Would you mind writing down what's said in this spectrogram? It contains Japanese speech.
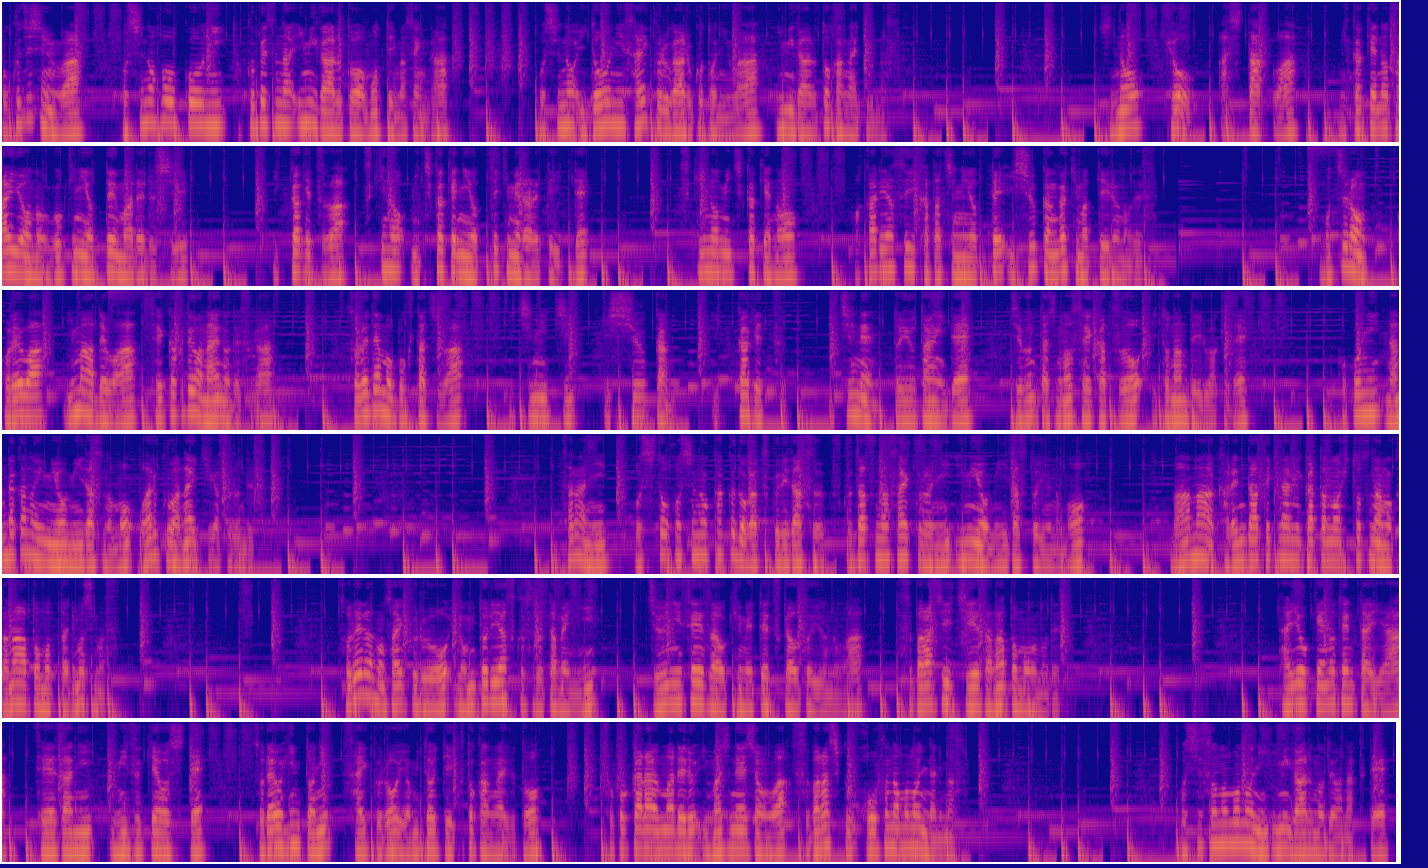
僕自身は星の方向に特別な意味があるとは思っていませんが星の移動にサイクルがあることには意味があると考えています。昨日、今日、明日は見かけの太陽の動きによって生まれるし1ヶ月は月の満ち欠けによって決められていて月の満ち欠けの分かりやすい形によって1週間が決まっているのです。もちろんこれは今では正確ではないのですがそれでも僕たちは1日1週間1ヶ月1年という単位で自分たちの生活を営んでいるわけでここに何らかの意味を見いだすのも悪くはない気がするんです。さらに星と星の角度が作り出す複雑なサイクルに意味を見いだすというのもまあまあカレンダー的な見方の一つなのかなと思ったりもします。それらのサイクルを読み取りやすくするために12星座を決めて使うというのは素晴らしい知恵だなと思うのです。太陽系の天体や星座に意味付けをしてそれをヒントにサイクルを読み解いていくと考えるとそこから生まれるイマジネーションは素晴らしく豊富なものになります。星そのものに意味があるのではなくて、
